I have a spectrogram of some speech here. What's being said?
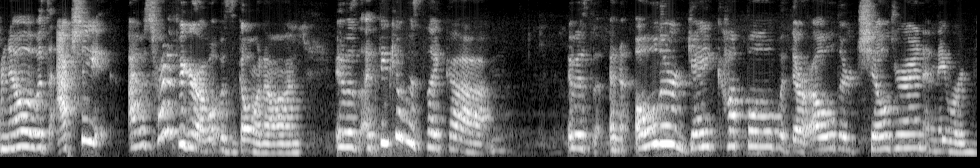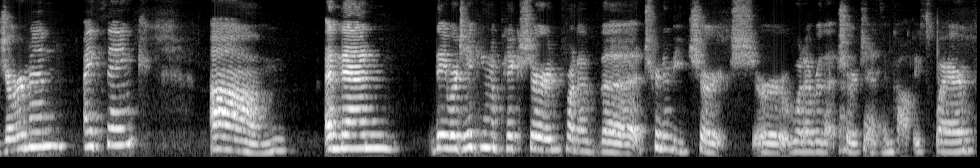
no, it was actually I was trying to figure out what was going on. It was I think it was like um it was an older gay couple with their older children and they were German, I think. Um and then they were taking a picture in front of the Trinity Church or whatever that church is in Copley Square.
